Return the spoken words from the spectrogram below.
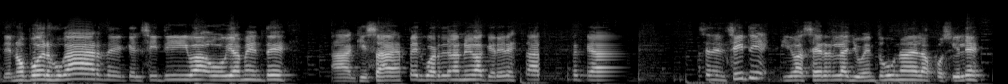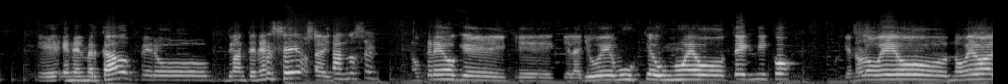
de no poder jugar, de que el City iba obviamente a quizás Pep Guardiola no iba a querer estar en el City, iba a ser la Juventus una de las posibles eh, en el mercado, pero de mantenerse, o sea, no creo que, que, la Juve busque un nuevo técnico, porque no lo veo, no veo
